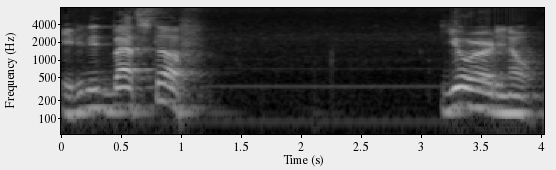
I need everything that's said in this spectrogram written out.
If you did bad stuff, you already know.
